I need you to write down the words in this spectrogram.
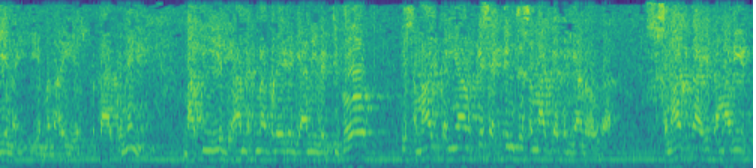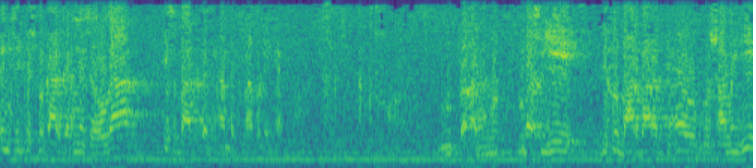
ये नहीं, ये मनाही है, इस प्रकार को नहीं। बाकी ये ध्यान रखना पड़ेगा ज्ञानी व्यक्ति को कि समाज कल्याण, किस एक्टिंग से समाज का कल्याण होगा? समाज का हित हमारी एक्टिंग से किस प्रकार करने से होगा, इस बात का ध्यान रखना पड़ेगा। तो बस ये देखो बार बार अब जो है गोस्वामी जी,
